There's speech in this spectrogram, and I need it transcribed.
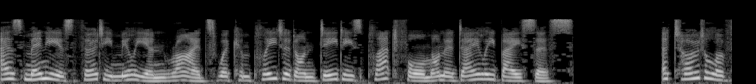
As many as 30 million rides were completed on Didi's platform on a daily basis. A total of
